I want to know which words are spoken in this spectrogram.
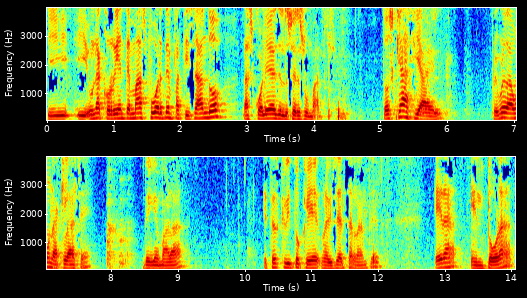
y, una corriente más fuerte enfatizando las cualidades de los seres humanos. Entonces, ¿qué hacía él? Primero daba una clase de Gemara. Está escrito que Ravisel el Salanter era en Torah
